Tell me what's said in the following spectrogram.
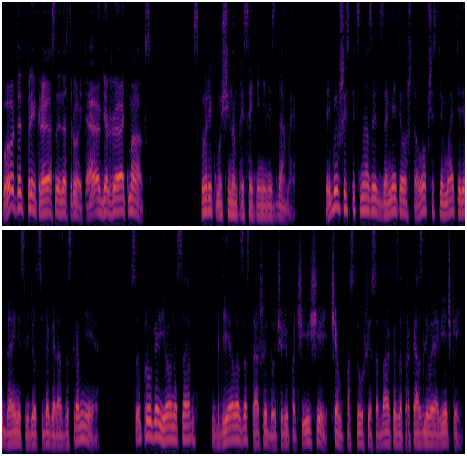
вот это прекрасный настрой! Так держать, Макс!» Вскоре к мужчинам присоединились дамы. И бывший спецназовец заметил, что в обществе матери Дайнис ведет себя гораздо скромнее. Супруга Йонаса бдела за старшей дочерью почище, чем пастушья собака за проказливой овечкой.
